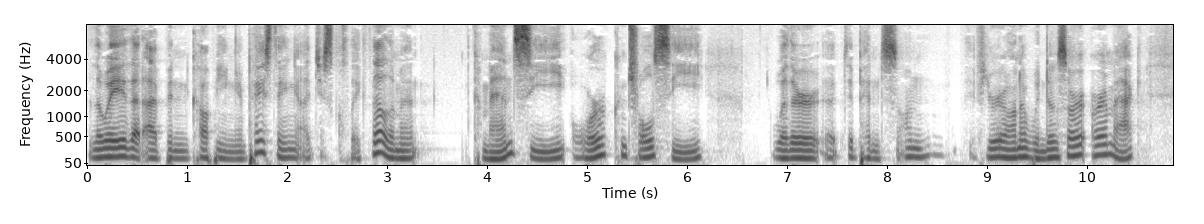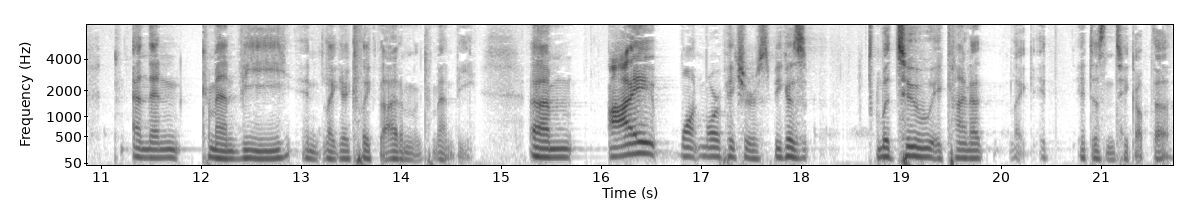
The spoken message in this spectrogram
And the way that I've been copying and pasting, I just click the element, command C or control C, whether it depends on if you're on a Windows or, or a Mac, and then Command V, and like I click the item and Command V. Um, I want more pictures because with two, it kind of like it, it doesn't take up the,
